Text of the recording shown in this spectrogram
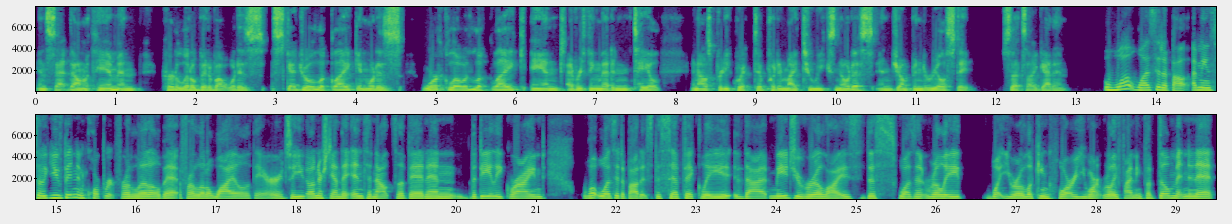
and sat down with him and heard a little bit about what his schedule looked like and what his workload looked like and everything that entailed. And I was pretty quick to put in my two weeks notice and jump into real estate. So that's how I got in. What was it about? I mean, so you've been in corporate for a little bit, for a little while there. So you understand the ins and outs of it and the daily grind what was it about it specifically that made you realize this wasn't really what you were looking for? You weren't really finding fulfillment in it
